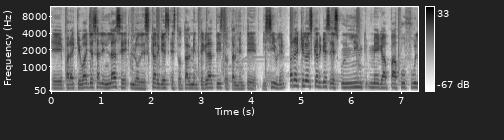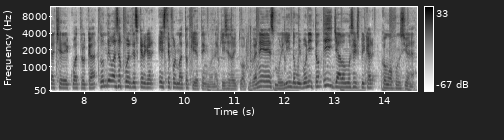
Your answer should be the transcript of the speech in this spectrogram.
eh, para que vayas al enlace, lo descargues, es totalmente gratis, totalmente visible. Para que lo descargues es un link mega papu full HD 4K, donde vas a poder descargar este formato que yo tengo. Aquí se soy tu Akuganés, muy lindo, muy bonito. Y ya vamos a explicar cómo funciona.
